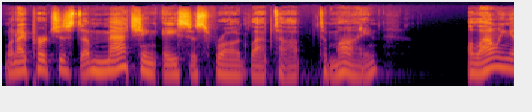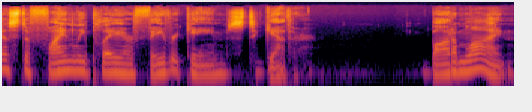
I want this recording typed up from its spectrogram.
when I purchased a matching Asus ROG laptop to mine, allowing us to finally play our favorite games together. Bottom line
